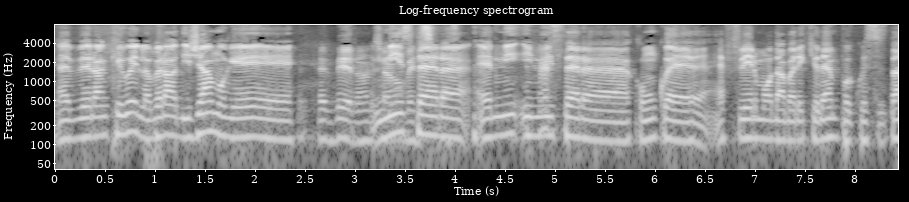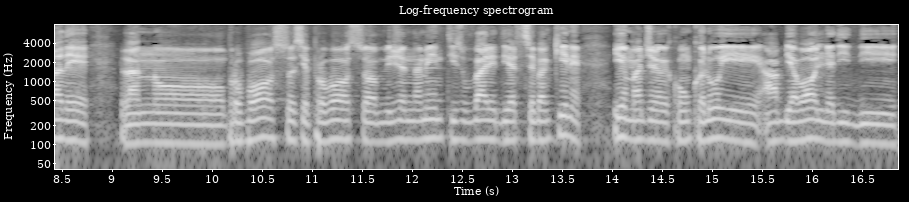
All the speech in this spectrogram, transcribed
è, vero anche quello, però diciamo che vero, il mister, il, il mister eh, comunque è fermo da parecchio tempo e quest'estate l'hanno proposto, si è proposto avvicendamenti su varie e diverse panchine. Io immagino che comunque lui abbia voglia di, di,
